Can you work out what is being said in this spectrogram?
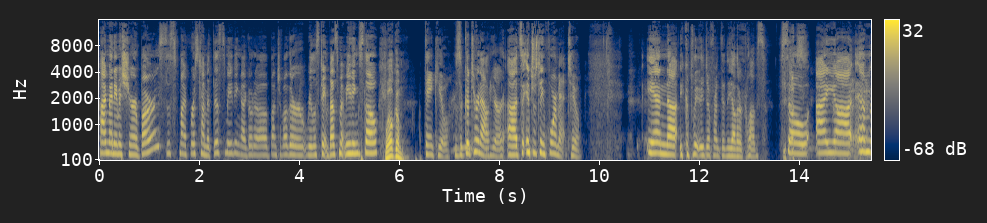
Hi, my name is Sharon Barnes. This is my first time at this meeting. I go to a bunch of other real estate investment meetings, though. Welcome. Thank you. It's a good turnout here. Uh, it's an interesting format too, and uh, completely different than the other clubs. So I uh, am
